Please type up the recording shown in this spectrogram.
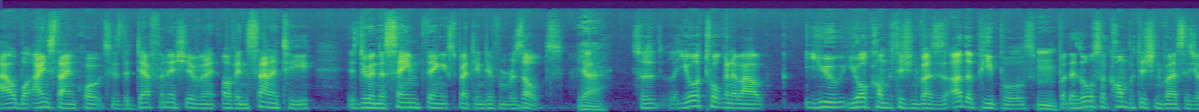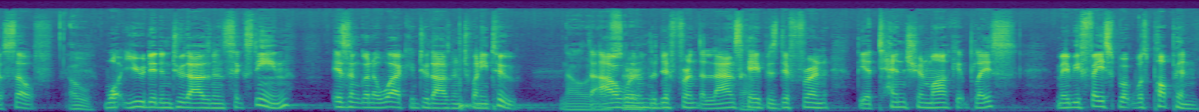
Albert Einstein quotes is the definition of, of insanity is doing the same thing expecting different results. Yeah. So you're talking about you your competition versus other people's, but there's also competition versus yourself. Oh What you did in 2016 isn't going to work in 2022. no. The no, algorithms sir. are different. The landscape is different. The attention marketplace. Maybe Facebook was popping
